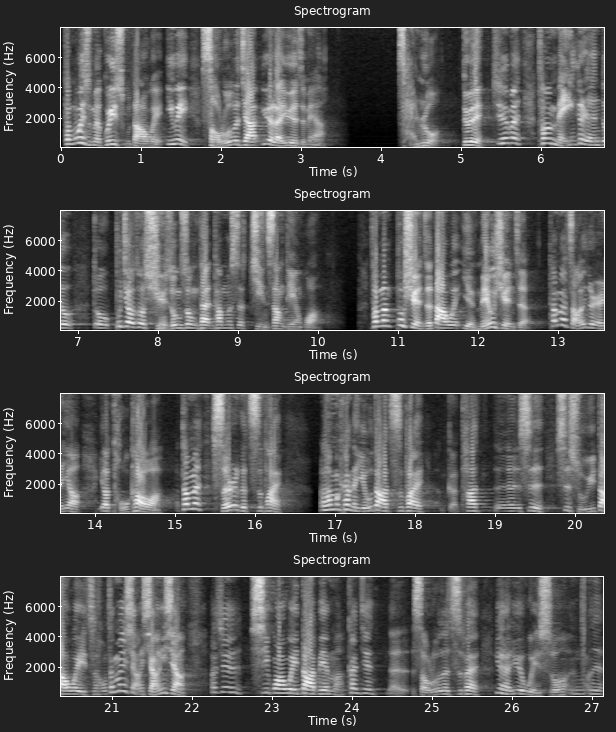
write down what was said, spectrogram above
他们为什么要归属大卫？因为扫罗的家越来越怎么样孱弱。对不对？所以他们，他们每一个人都都不叫做雪中送炭，他们是锦上添花。他们不选择大卫，也没有选择，他们找一个人要要投靠啊。他们十二个支派，他们看了犹大支派，他呃是是属于大卫之后，他们想想一想，而且西瓜味大便嘛，看见呃扫罗的支派越来越萎缩，嗯。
